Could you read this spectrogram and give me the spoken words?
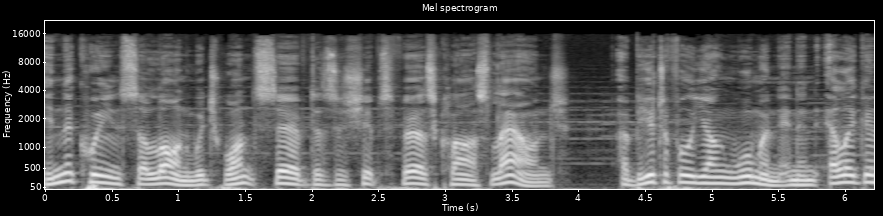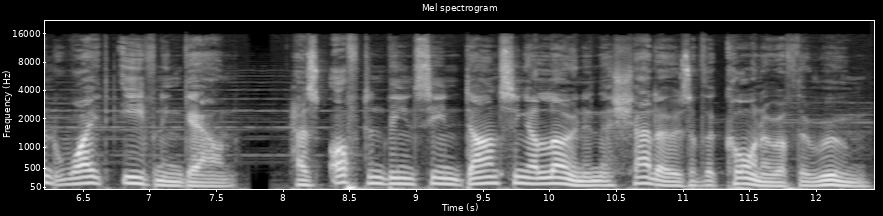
In the Queen's salon, which once served as the ship's first class lounge, a beautiful young woman in an elegant white evening gown has often been seen dancing alone in the shadows of the corner of the room.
